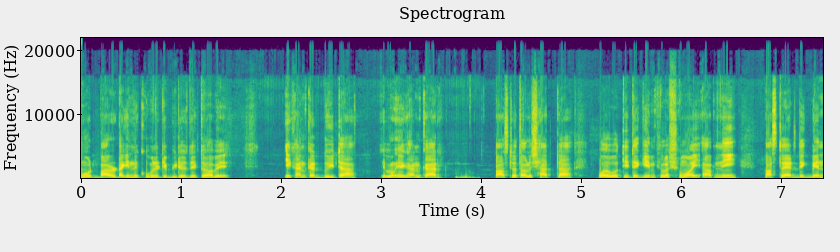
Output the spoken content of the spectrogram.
মোট বারোটা কিন্তু কমিউনিটি ভিডিও দেখতে হবে। এখানকার দুইটা এবং এখানকার পাঁচটা, তাহলে সাতটা। পরবর্তীতে গেম খেলার সময় আপনি পাঁচটা অ্যাড দেখবেন,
